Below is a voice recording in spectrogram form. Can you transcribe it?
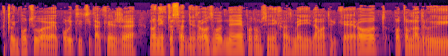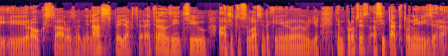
a čo im podsúvajú aj politici také, že no niekto sa dnes rozhodne, potom si nechá zmeniť na matrike rod, potom na druhý rok sa rozhodne naspäť a chce retranzíciu a že to sú vlastne takí nevyrovnaní ľudia. Ten proces asi takto nevyzerá.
